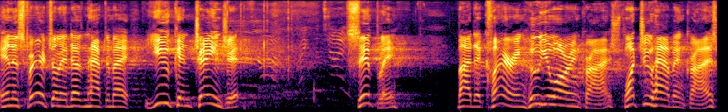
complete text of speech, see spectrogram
In the spiritual, it doesn't have to be. You can change it simply by declaring who you are in Christ, what you have in Christ,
